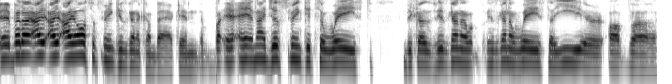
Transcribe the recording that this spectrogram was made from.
Eh, But I, I I also think he's gonna come back and but and I just think it's a waste because he's gonna he's gonna waste a year of uh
